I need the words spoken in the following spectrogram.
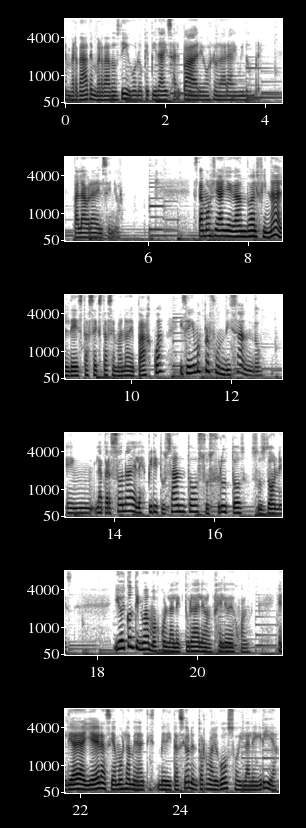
En verdad, en verdad os digo, lo que pidáis al Padre os lo dará en mi nombre. Palabra del Señor. Estamos ya llegando al final de esta sexta semana de Pascua y seguimos profundizando en la persona del Espíritu Santo, sus frutos, sus dones. Y hoy continuamos con la lectura del Evangelio de Juan. El día de ayer hacíamos la meditación en torno al gozo y la alegría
